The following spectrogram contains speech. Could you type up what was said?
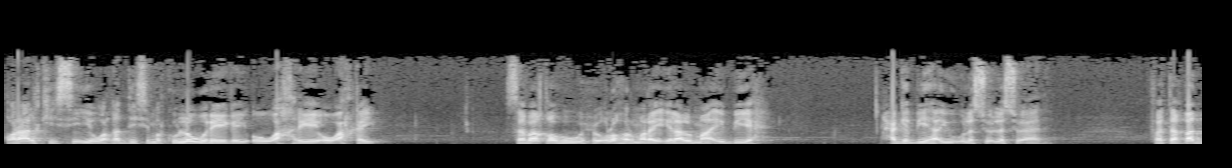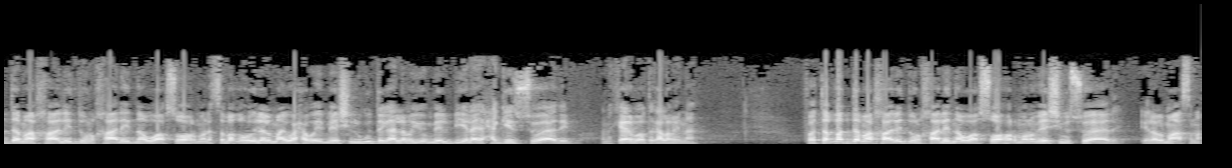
qoraalkiisii iyo warqadiisii markuu la wareegay oo uu akhriyay oo u arkay sabaqahu wuxuu ula hormaray ilal maai biyaha. Xagga biyaha ayuu la soo aaday fataqadama khaalidun khaalidna waa soo hormaray. sabaqahu ilal maai waxa weye meeshii lagu dagaalamayo meel biyala xaggeesu soo aaday. keen baa dagaalamaynaa. fataqadama khaalidun khaalidna waa soo hormaro. meeshiibuu soo aaday. ilalma asna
